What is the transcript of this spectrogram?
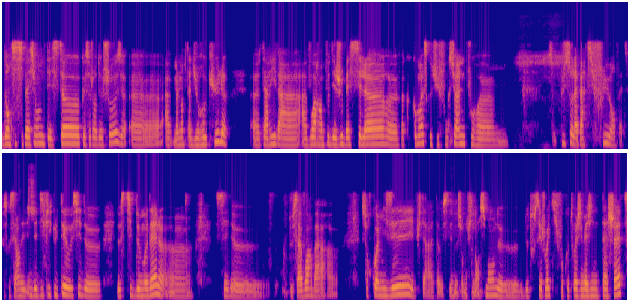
d'anticipation de tes stocks, ce genre de choses, euh, maintenant que tu as du recul, tu arrives à, à, voir un peu des jeux best-sellers. Comment est-ce que tu fonctionnes pour plus sur la partie flux en fait? Parce que c'est une des difficultés aussi de, de ce type de modèle, c'est de, de, savoir bah, sur quoi miser. Et puis, tu as, aussi des notions de financement de, tous ces jouets qu'il faut que toi, j'imagine, t'achètes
